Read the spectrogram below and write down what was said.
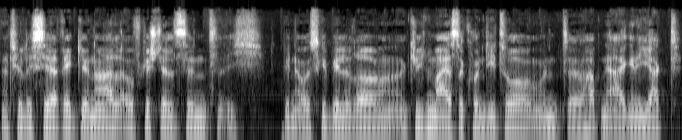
natürlich sehr regional aufgestellt sind. Ich bin ausgebildeter Küchenmeister, Konditor und äh, habe eine eigene Jagd,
